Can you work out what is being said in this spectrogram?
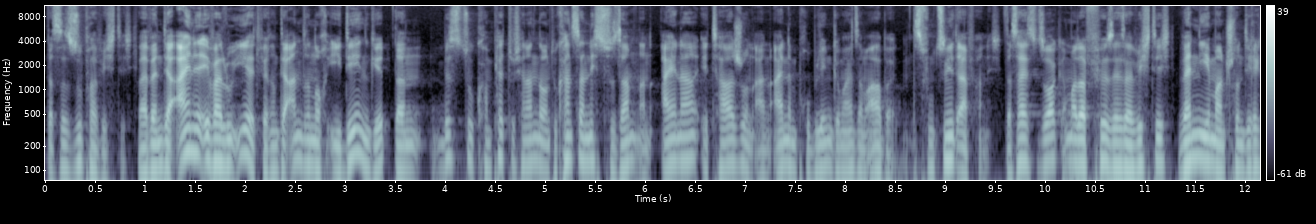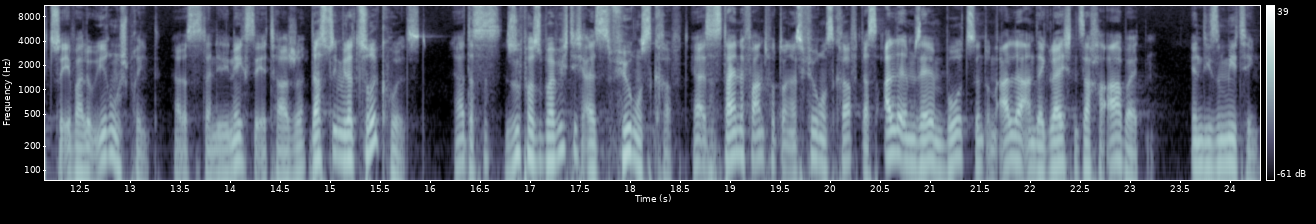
Das ist super wichtig. Weil wenn der eine evaluiert, während der andere noch Ideen gibt, dann bist du komplett durcheinander und du kannst dann nicht zusammen an einer Etage und an einem Problem gemeinsam arbeiten. Das funktioniert einfach nicht. Das heißt, sorg immer dafür, sehr, sehr wichtig, wenn jemand schon direkt zur Evaluierung springt, ja, das ist dann die nächste Etage, dass du ihn wieder zurückholst. Ja, das ist super, super wichtig als Führungskraft. Ja, es ist deine Verantwortung als Führungskraft, dass alle im selben Boot sind und alle an der gleichen Sache arbeiten in diesem Meeting.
